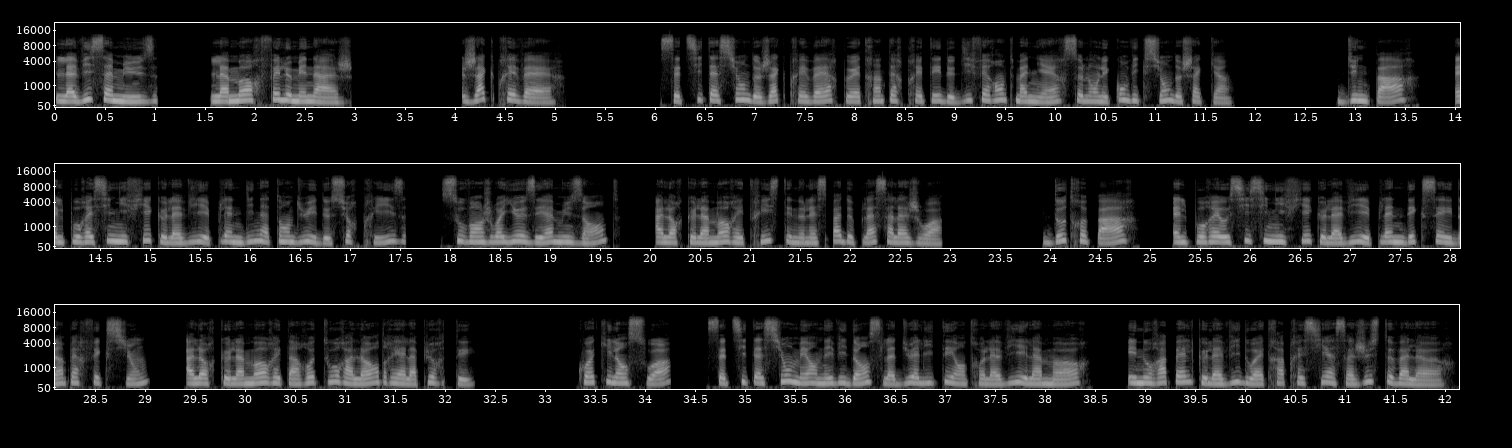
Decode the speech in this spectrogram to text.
La vie s'amuse. La mort fait le ménage. Jacques Prévert. Cette citation de Jacques Prévert peut être interprétée de différentes manières selon les convictions de chacun. D'une part, elle pourrait signifier que la vie est pleine d'inattendus et de surprises, souvent joyeuses et amusantes, alors que la mort est triste et ne laisse pas de place à la joie. D'autre part, elle pourrait aussi signifier que la vie est pleine d'excès et d'imperfections, alors que la mort est un retour à l'ordre et à la pureté. Quoi qu'il en soit, cette citation met en évidence la dualité entre la vie et la mort, et nous rappelle que la vie doit être appréciée à sa juste valeur.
